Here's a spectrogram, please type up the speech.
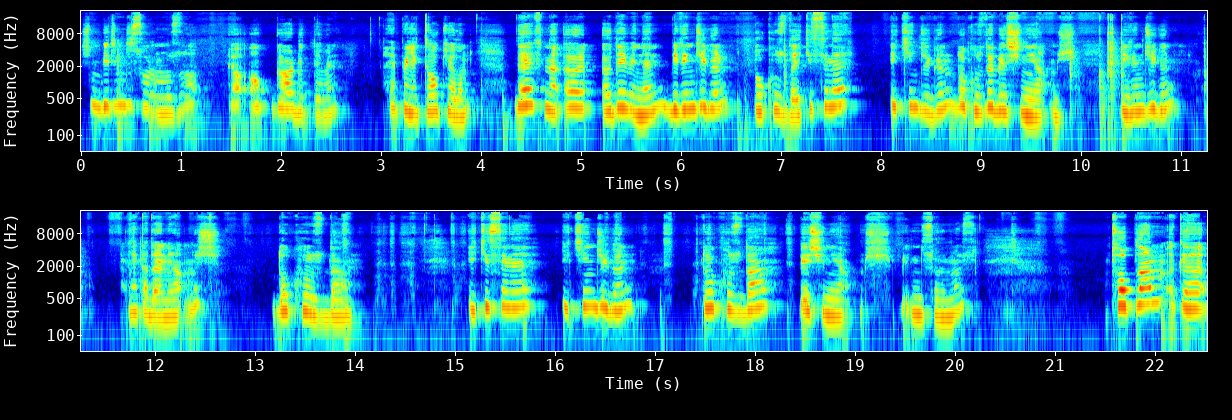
Şimdi birinci sorumuzu gö- gördük demin. Hep birlikte okuyalım. Defne ödevinin birinci gün 9'da ikisini, ikinci gün 9'da 5'ini yapmış. Birinci gün ne kadarını yapmış? 9'da ikisini, ikinci gün 9'da 5'ini yapmış. Birinci sorumuz. Toplam e,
